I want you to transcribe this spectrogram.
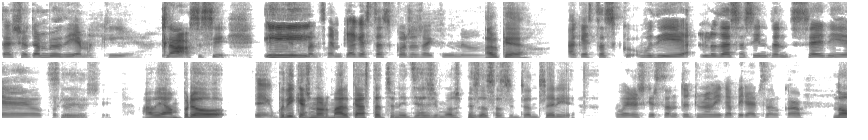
Això també ho diem aquí. eh, Clar, sí, sí. Que I, ens pensem que aquestes coses aquí no... El què? Aquestes, vull dir, lo d'assassins en sèrie o coses Sí. així. Aviam, però eh, vull dir que és normal que als Estats Units hi hagi molts més assassins en sèrie. Bueno, és que estan tots una mica pirats del cap. No,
